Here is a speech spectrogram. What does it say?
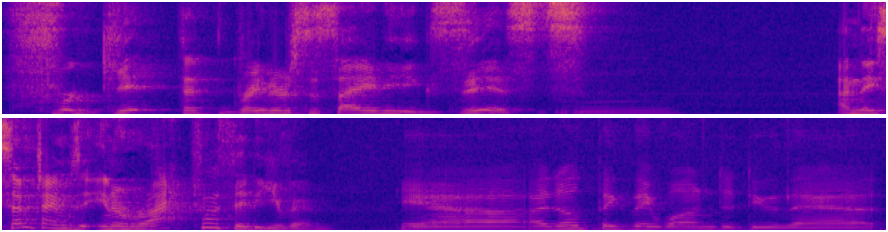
forget that greater society exists mm. And they sometimes interact with it even Yeah, I don't think they wanted to do that.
